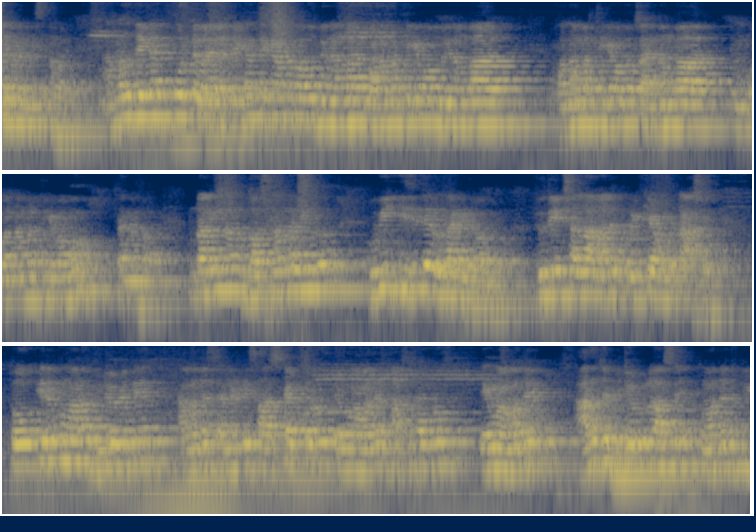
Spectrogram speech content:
অঙ্কটা মিস না হয়। আমরা যদি এটা করতে পারি, তাহলে এখান থেকে আমরা পাবো দুই নাম্বার ক নাম্বার থেকে পাবো দুই নাম্বার খ নাম্বার থেকে পাবো চার নাম্বার এবং গ নাম্বার থেকে পাবো চার নাম্বার টোটাল কিন্তু আমরা দশ নাম্বার কিন্তু খুবই ইজিতে উঠায় নিতে পারব, যদি ইনশাল্লাহ আমাদের পরীক্ষায় অঙ্কটা আসে। তো এরকম আরও ভিডিও পেতে আমাদের চ্যানেলটি সাবস্ক্রাইব করো এবং আমাদের পাশে থাকো এবং আমাদের আরও যে ভিডিওগুলো আছে, তোমাদের যদি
